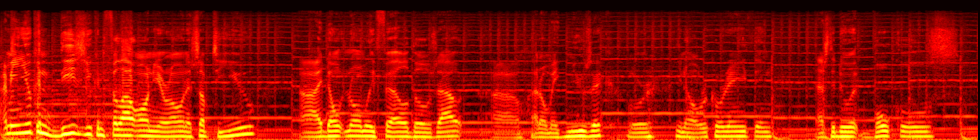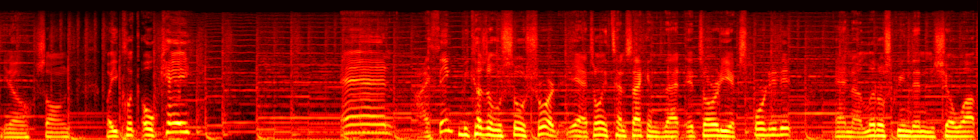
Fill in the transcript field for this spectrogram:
i mean you can these you can fill out on your own it's up to you i don't normally fill those out uh, i don't make music or you know record anything. Has to do with vocals you know songs. But you click ok. And i think because it was so short yeah it's only 10 seconds that it's already exported it and a little screen didn't show up.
